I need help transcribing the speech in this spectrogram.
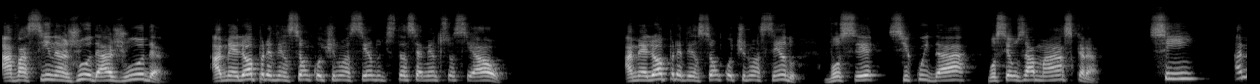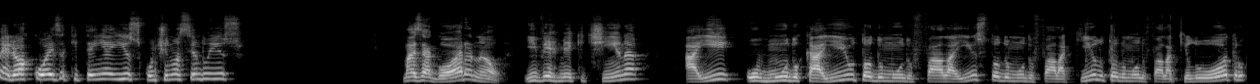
A vacina ajuda? Ajuda. A melhor prevenção continua sendo o distanciamento social. A melhor prevenção continua sendo você se cuidar, você usar máscara. Sim, a melhor coisa que tem é isso, continua sendo isso. Mas agora não. Ivermectina Aí o mundo caiu, todo mundo fala isso, todo mundo fala aquilo, todo mundo fala aquilo outro.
